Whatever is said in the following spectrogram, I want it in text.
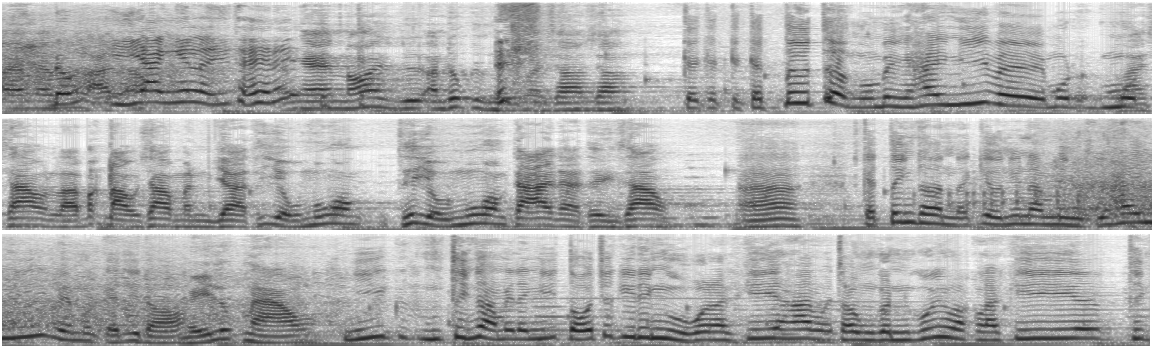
em, em đúng ý anh ấy là như thế đấy. Nghe nói anh rút kinh nghiệm là sao sao? Cái, cái, cái, cái tư tưởng của mình hay nghĩ về một một là sao? Là bắt đầu sao? Mình giờ thí dụ muốn con thí dụ muốn con trai nè thì sao? À cái tinh thần nó kiểu như là mình cứ hay nghĩ về một cái gì đó. Nghĩ lúc nào? Nghĩ thỉnh thoảng mình lại nghĩ tối trước khi đi ngủ hoặc là khi hai vợ chồng gần gũi hoặc là khi thích,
